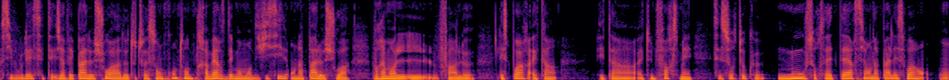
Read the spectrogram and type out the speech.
si vous voulez, c'était, j'avais pas le choix. De toute façon, quand on traverse des moments difficiles, on n'a pas le choix. Vraiment, enfin, le, l'espoir est un, est un, est une force, mais c'est surtout que nous, sur cette terre, si on n'a pas l'espoir, on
